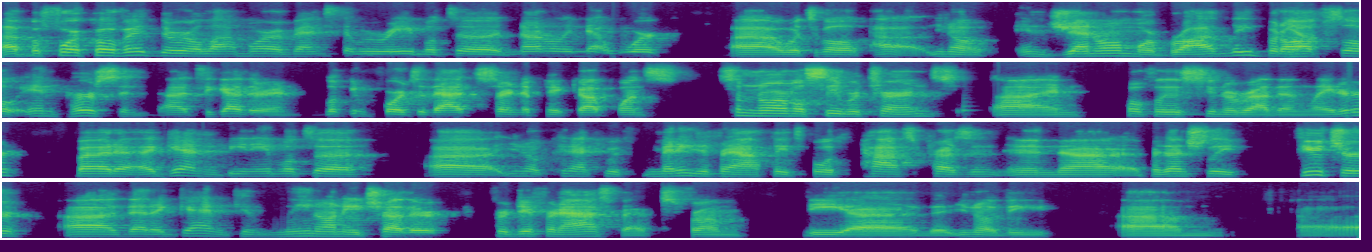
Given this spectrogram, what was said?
uh, before COVID, there were a lot more events that we were able to not only network uh, what's called, uh, you know, in general, more broadly, but yeah. also in person uh, together. And looking forward to that starting to pick up once some normalcy returns, uh, and hopefully sooner rather than later. But uh, again, being able to, uh, you know, connect with many different athletes, both past, present, and potentially future, that again can lean on each other for different aspects, from the, the you know, the um, uh,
